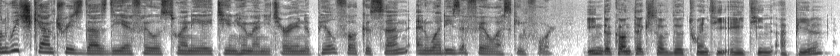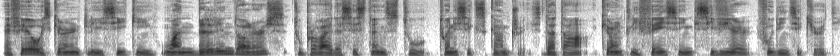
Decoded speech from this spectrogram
On which countries does the FAO's 2018 humanitarian appeal focus on, and what is FAO asking for? In the context of the 2018 appeal, FAO is currently seeking $1 billion to provide assistance to 26 countries that are currently facing severe food insecurity.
